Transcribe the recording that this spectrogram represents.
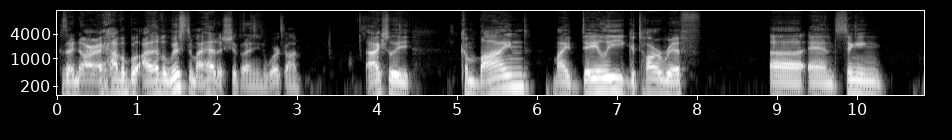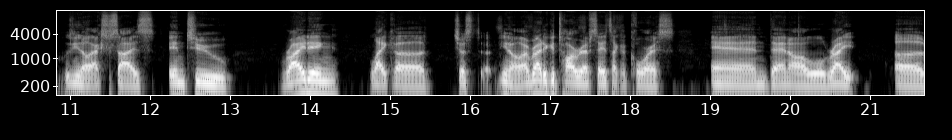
because I know I have a I have a list in my head of shit that I need to work on. I actually combined my daily guitar riff uh, and singing, you know, exercise into writing like a just you know I write a guitar riff, say it's like a chorus, and then I will write uh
